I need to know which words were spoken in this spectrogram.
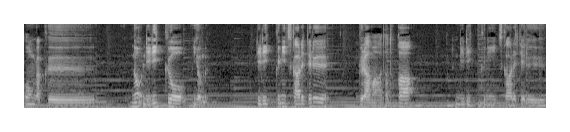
音楽のリリックを読む。リリックに使われてるグラマーだとかリリックに使われてる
